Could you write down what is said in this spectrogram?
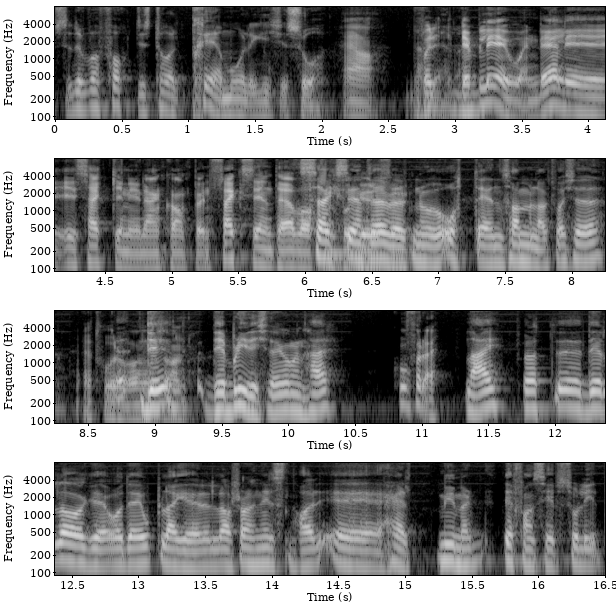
Så det var faktisk talt tre mål jeg ikke så. Ja. For det ble jo en del i, i sekken i den kampen. 6-1 til Everton 6-1 til Everton og 8-1 sammenlagt, var ikke det? Jeg tror Det var noe det, sånn. Det blir det ikke denne gangen her. Hvorfor det? Nei, for at det laget og det opplegget Lars Arne Nilsen har, er helt mye mer defensivt solid.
